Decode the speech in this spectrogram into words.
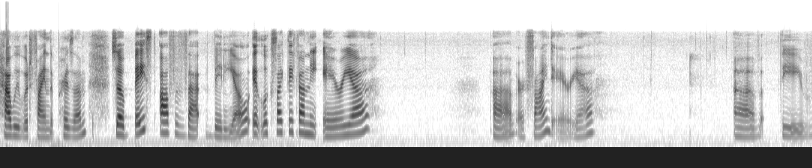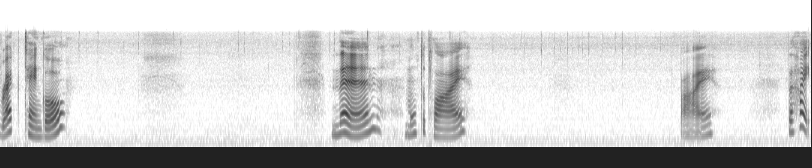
how we would find the prism. So based off of that video, it looks like they found the area of, or find area of the rectangle. Then multiply by the height.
